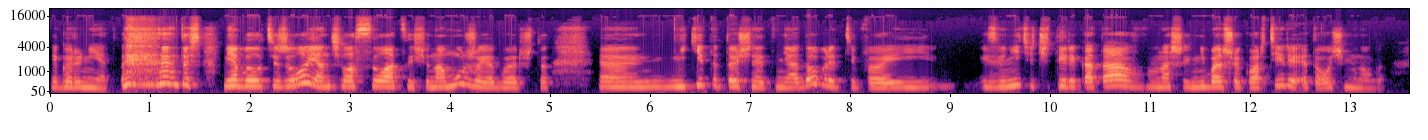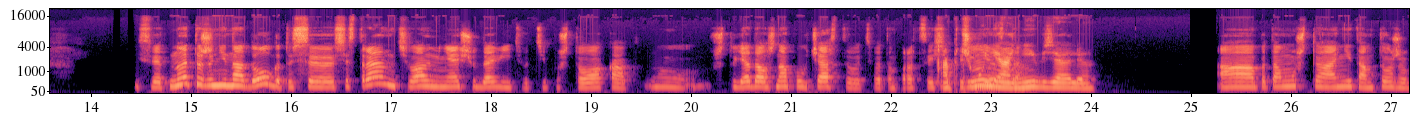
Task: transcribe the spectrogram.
я говорю, нет. То есть мне было тяжело, я начала ссылаться еще на мужа. Я говорю, что э, Никита точно это не одобрит, типа, и извините, четыре кота в нашей небольшой квартире это очень много. И Свет, ну это же ненадолго. То есть э, сестра начала на меня еще давить, вот типа, что а как? Ну, что я должна поучаствовать в этом процессе А почему не переезда. они взяли? А потому что они там тоже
